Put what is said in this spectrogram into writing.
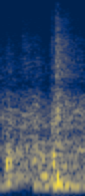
Thank you.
